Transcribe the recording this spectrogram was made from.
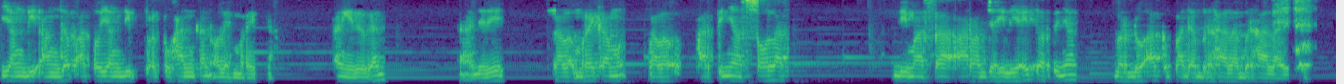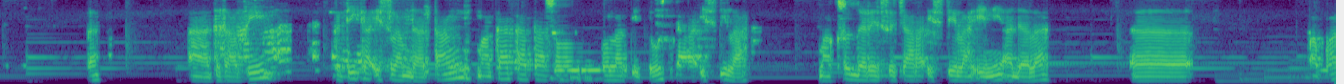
yang dianggap atau yang dipertuhankan oleh mereka. Kan gitu kan? Nah, jadi kalau mereka kalau artinya sholat di masa Arab jahiliyah itu artinya berdoa kepada berhala-berhala itu. Nah, Nah, tetapi ketika Islam datang, maka kata sholat itu secara istilah, maksud dari secara istilah ini adalah eh, apa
